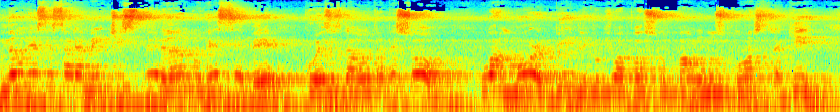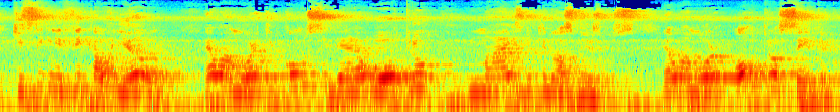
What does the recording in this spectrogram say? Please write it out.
não necessariamente esperando receber coisas da outra pessoa. O amor bíblico que o apóstolo Paulo nos mostra aqui, que significa união, é o amor que considera o outro mais do que nós mesmos. É um amor outrocêntrico,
